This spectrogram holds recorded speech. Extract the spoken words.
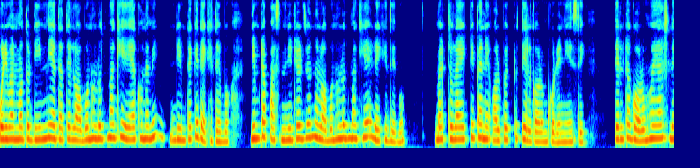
পরিমাণ মতো ডিম নিয়ে তাতে লবণ, হলুদ মাখিয়ে এখন আমি ডিমটাকে রেখে দেব। ডিমটা পাঁচ মিনিটের জন্য লবণ, হলুদ মাখিয়ে রেখে দেব। এবার চুলায় একটি প্যানে অল্প একটু তেল গরম করে নিয়েছি। তেলটা গরম হয়ে আসলে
